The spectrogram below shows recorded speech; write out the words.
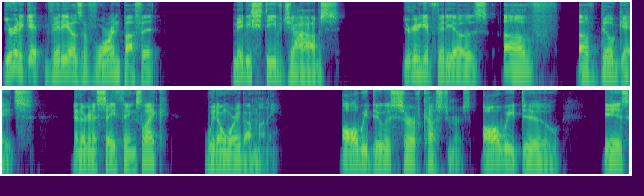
You're going to get videos of Warren Buffett, maybe Steve Jobs. You're going to get videos of, of Bill Gates, and they're going to say things like, We don't worry about money. All we do is serve customers. All we do is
